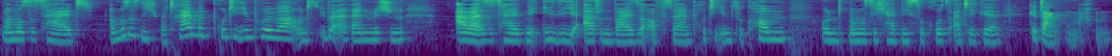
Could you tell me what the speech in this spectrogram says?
man muss es halt, man muss es nicht übertreiben mit Proteinpulver und es überall reinmischen, aber es ist halt eine easy Art und Weise, auf sein Protein zu kommen und man muss sich halt nicht so großartige Gedanken machen.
